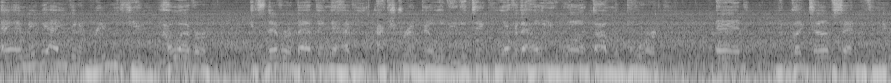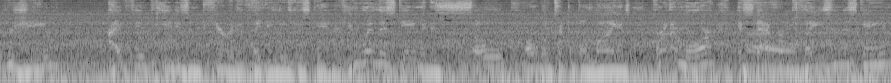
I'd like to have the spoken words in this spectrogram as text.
And maybe I even agree with you. However, it's never a bad thing to have the extra ability to take whoever the hell you want on the board. And like Tom said, with the new regime, I think it is imperative that you lose this game. If you win this game, it is so prototypical Lions. Furthermore, if Stafford Oh. plays in this game,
